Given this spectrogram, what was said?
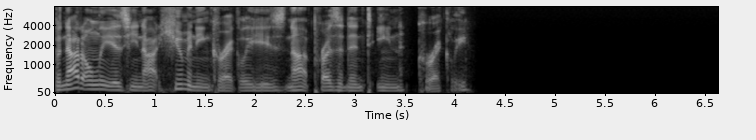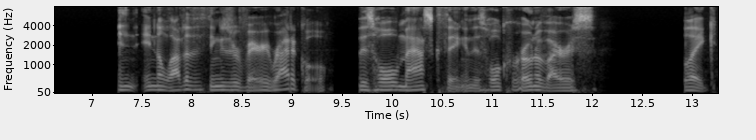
but not only is he not humaning correctly he's not presidenting correctly and and a lot of the things are very radical. This whole mask thing and this whole coronavirus, like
